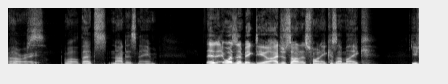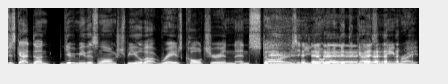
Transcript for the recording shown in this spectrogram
all right, Oops. well, that's not his name. It, it wasn't a big deal. I just thought it was funny because I'm like, you just got done giving me this long spiel about Braves culture and and stars, and you don't even get the guy's name right.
